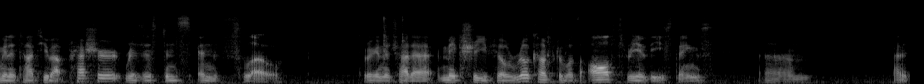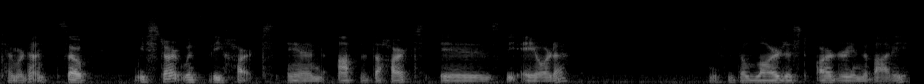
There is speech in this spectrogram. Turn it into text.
I'm going to talk to you about pressure, resistance, and flow. So we're going to try to make sure you feel real comfortable with all three of these things um, by the time we're done. So we start with the heart, and off of the heart is the aorta. This is the largest artery in the body.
